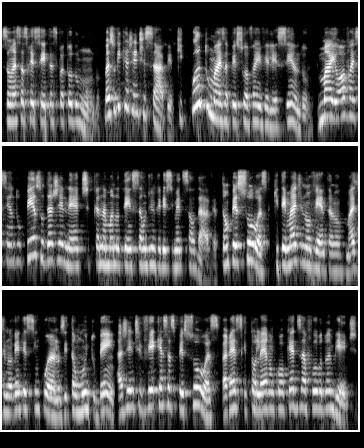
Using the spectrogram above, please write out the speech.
são essas receitas para todo mundo. Mas o que, que a gente sabe? Que quanto mais a pessoa vai envelhecendo, maior vai sendo o peso da genética na manutenção de um envelhecimento saudável. Então, pessoas que têm mais de 90, mais de 95 anos e estão muito bem, a gente vê que essas pessoas parece que toleram qualquer desaforo do ambiente.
